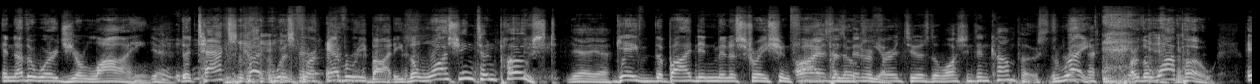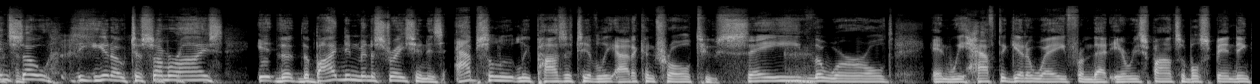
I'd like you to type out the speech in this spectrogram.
In other words, you're lying. The tax cut was for everybody. The Washington Post yeah, yeah. gave the Biden administration Or five as it's been referred to as the Washington Compost. Right. Or the WAPO. And so, you know, to summarize, it, the, the Biden administration is absolutely positively out of control to save the world. And we have to get away from that irresponsible spending.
